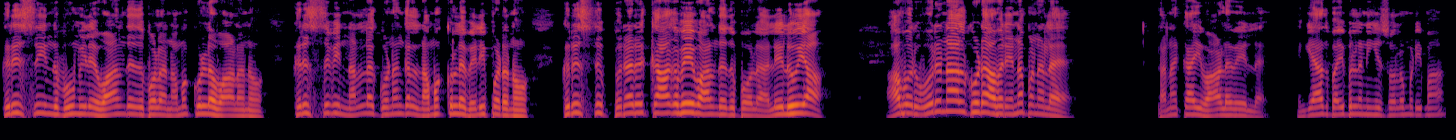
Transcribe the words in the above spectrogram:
கிறிஸ்து இந்த பூமியில் வாழ்ந்தது போல் நமக்குள்ளே வாழணும். கிறிஸ்துவின் நல்ல குணங்கள் நமக்குள்ளே வெளிப்படணும். கிறிஸ்து பிறருக்காகவே வாழ்ந்தது போல. அலிலூயா அவர் ஒரு நாள் கூட அவர் என்ன பண்ணலை? தனக்காய் வாழவே இல்லை. எங்கேயாவது பைபிளில் நீங்கள் சொல்ல முடியுமா?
